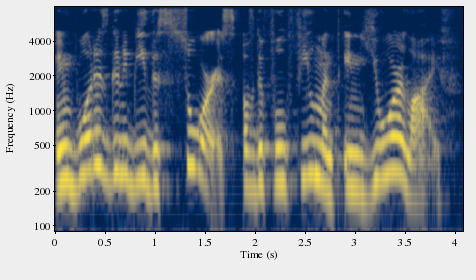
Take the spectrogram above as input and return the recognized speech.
and what is going to be the source of the fulfillment in your life.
